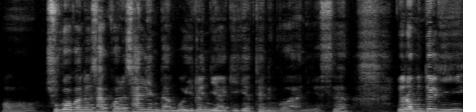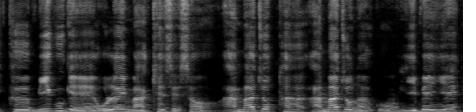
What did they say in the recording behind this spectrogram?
어, 죽어가는 상권을 살린다 뭐 이런 이야기가 되는 거 아니겠어요? 여러분들 이 그 미국의 온라인 마켓에서 아마존타 아마존하고 이베이의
